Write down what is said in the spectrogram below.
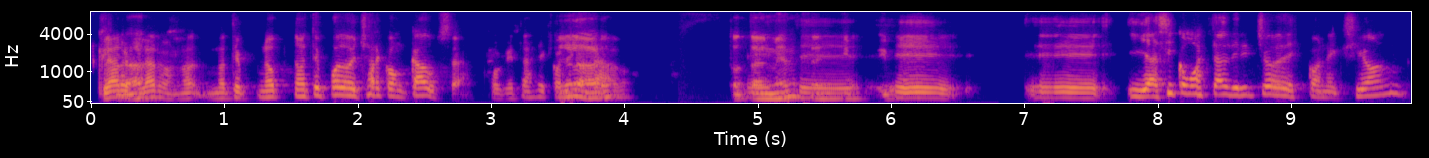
Claro, claro, no, no, te, no, no, te, puedo echar con causa porque estás desconectado. Claro, totalmente. Este, eh, eh, y así como está el derecho de desconexión,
